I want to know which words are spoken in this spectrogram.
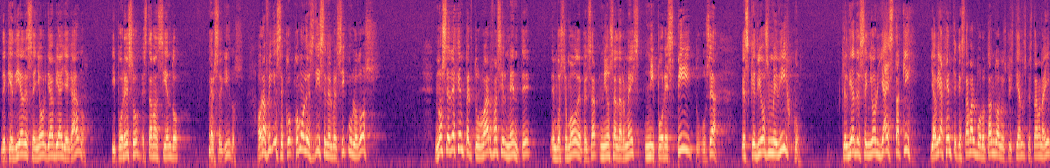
de que el día del Señor ya había llegado y por eso estaban siendo perseguidos. Ahora fíjense cómo les dice en el versículo 2, no se dejen perturbar fácilmente en vuestro modo de pensar, ni os alarméis, ni por espíritu. O sea, es que Dios me dijo que el día del Señor ya está aquí. Y había gente que estaba alborotando a los cristianos que estaban ahí.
